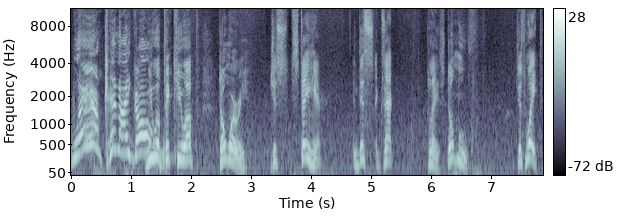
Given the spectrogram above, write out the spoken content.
Where can I go? We will pick you up. Don't worry. Just stay here. In this exact place. Don't move. Just wait.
